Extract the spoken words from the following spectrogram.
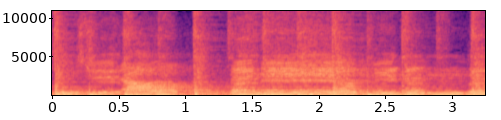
ગુજરાત તને અભિનંદન.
